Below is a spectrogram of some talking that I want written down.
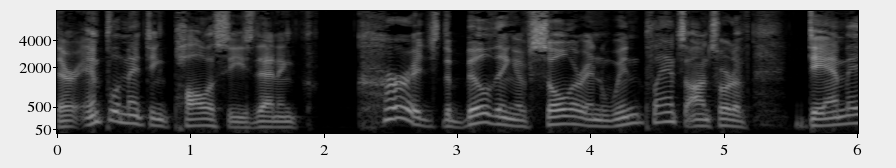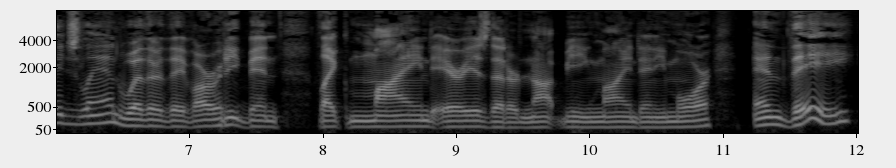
They're implementing policies that encourage the building of solar and wind plants on sort of damaged land, whether they've already been like mined areas that are not being mined anymore. And they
